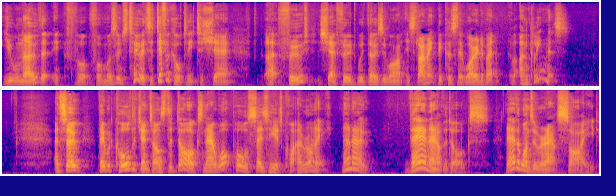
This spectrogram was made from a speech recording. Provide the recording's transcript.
you will know that it, for, for Muslims too, it's a difficulty to share uh, food, share food with those who aren't Islamic because they're worried about uncleanness. And so they would call the Gentiles the dogs. Now, what Paul says here is quite ironic. No, no, they're now the dogs. They're the ones who are outside,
